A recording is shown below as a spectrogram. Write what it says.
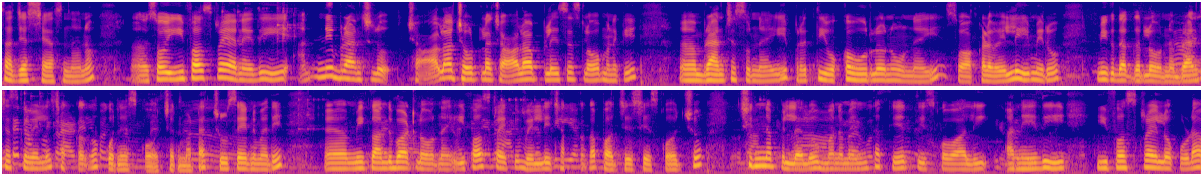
సజెస్ట్ చేస్తున్నాను. సో ఈ ఫస్ట్ క్రై అనేది అన్ని బ్రాంచ్లు చాలా చోట్ల చాలా ప్లేసెస్లో మనకి బ్రాంచెస్ ఉన్నాయి. ప్రతి ఒక్క ఊర్లోనూ ఉన్నాయి. సో అక్కడ వెళ్ళి మీరు మీకు దగ్గరలో ఉన్న బ్రాంచెస్కి వెళ్ళి చక్కగా కొనేసుకోవచ్చు అనమాట చూసేయండి మరి. మీకు అందుబాటులో ఉన్న ఈ ఫస్ట్ క్రైకి వెళ్ళి చక్కగా పర్చేస్ చేసుకోవచ్చు. చిన్న పిల్లలు మనం ఎంత కేర్ తీసుకోవాలి అనేది ఈ ఫస్ట్ క్రైలో కూడా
